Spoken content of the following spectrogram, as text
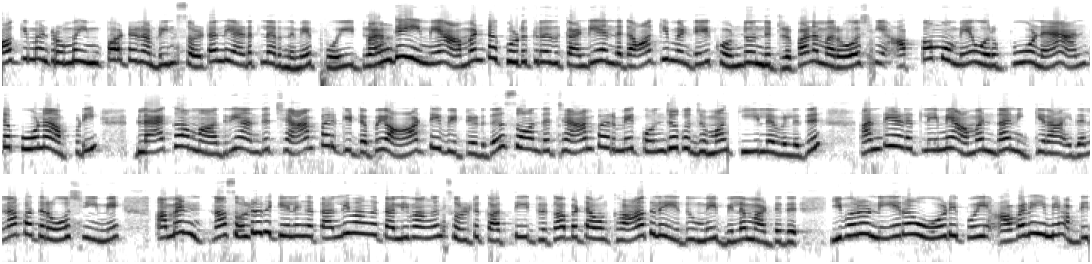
டாக்குமெண்ட் ரொம்ப இம்பார்ட்டன்ட் அப்படின்னு சொல்லிட்டு அந்த இடத்துல இருந்துமே போயிட்டு அங்கேயுமே அமன்ட்ட கொடுக்கறதுக்காண்டி அந்த டாக்குமெண்ட்டையே கொண்டு வந்துட்டு இருப்பா. நம்ம ரோஷினி அப்பமுமே ஒரு பூனை. அந்த பூனை அப்படி பிளாக்கா மாதிரி அந்த சாம்பர் கிட்ட போய் ஆட்டி விட்டுடுது. ஸோ அந்த சாம்பருமே கொஞ்சம் கொஞ்சமாக கீழே விழுது. அந்த இடத்துலையுமே அமன் தான் நிக்கிறான். இதெல்லாம் பார்த்த ரோஷினியுமே அமன் நான் சொல்றது கேளுங்க. தள்ளி வாங்க தள்ளி வாங்கன்னு சொல்லிட்டு கத்திட்டு இருக்கா. பட் அவன் காதுல எதுவுமே விழ மாட்டுது இவனும் நேராக ஓடி போய் அவனையுமே அப்படி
